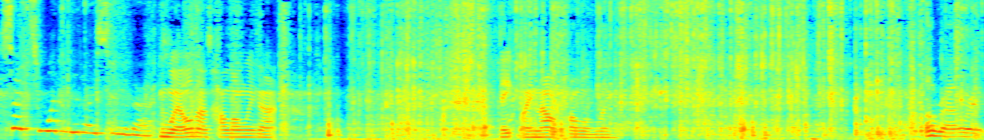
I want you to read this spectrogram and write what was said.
Since when did I say that? Well, that's how long we got. Eight by now, probably. All right, all right.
